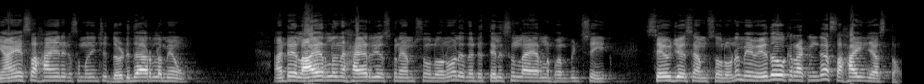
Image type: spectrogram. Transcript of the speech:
న్యాయ సహాయానికి సంబంధించి దొడిదారులు మేము. అంటే లాయర్లను హైర్ చేసుకునే అంశంలోనో లేదంటే తెలిసిన లాయర్లను పంపించి సేవ్ చేసే అంశంలోనో మేము ఏదో ఒక రకంగా సహాయం చేస్తాం.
